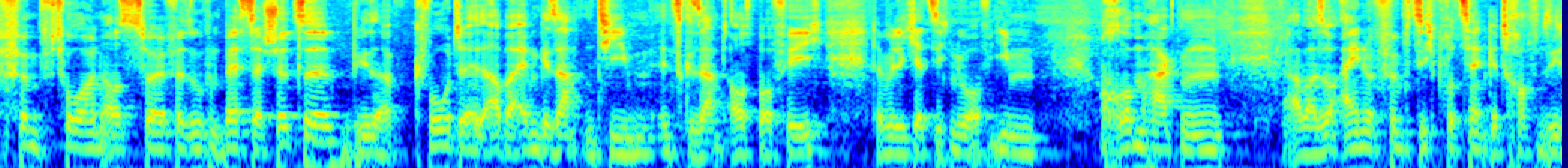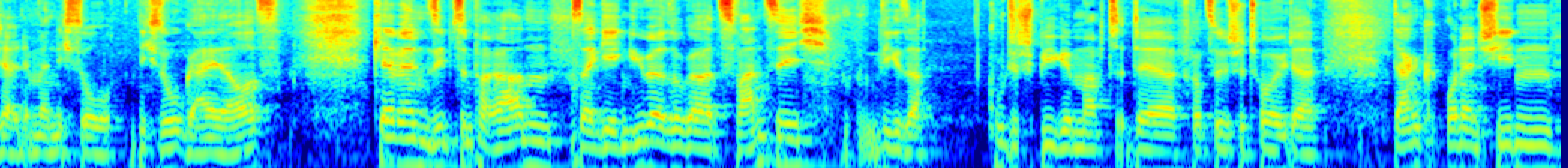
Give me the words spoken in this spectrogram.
fünf Toren aus zwölf Versuchen bester Schütze. Wie gesagt, Quote, aber im gesamten Team insgesamt ausbaufähig. Da will ich jetzt nicht nur auf ihm rumhacken, aber so 51 Prozent getroffen sieht halt immer nicht so, nicht so geil aus. Kevin 17 Paraden, sein Gegenüber sogar 20. Wie gesagt, gutes Spiel gemacht, der französische Torhüter. Dank Unentschieden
